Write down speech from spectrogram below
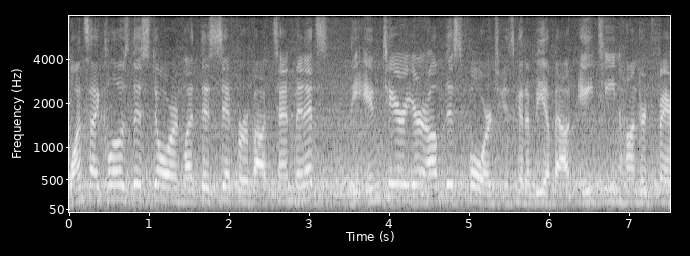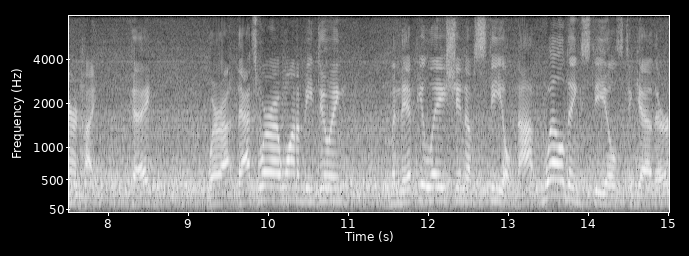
Once I close this door and let this sit for about 10 minutes, the interior of this forge is gonna be about 1800 Fahrenheit, okay? Where I, that's where I wanna be doing manipulation of steel, not welding steels together,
